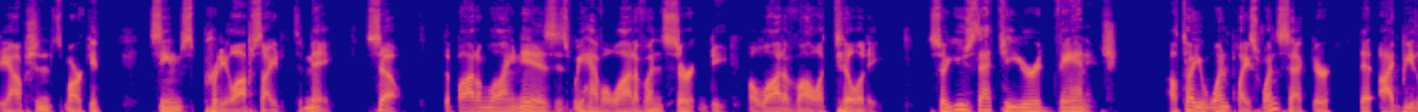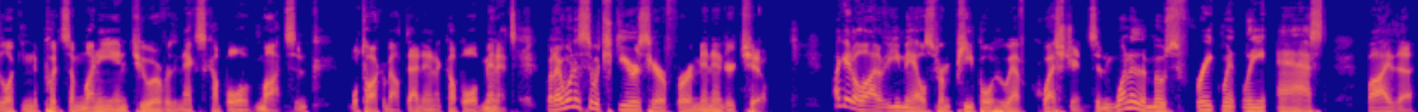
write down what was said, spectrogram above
The options market seems pretty lopsided to me. So the bottom line is, is we have a lot of uncertainty, a lot of volatility. So use that to your advantage. I'll tell you one place, one sector that I'd be looking to put some money into over the next couple of months. And We'll talk about that in a couple of minutes. But I want to switch gears here for a minute or two. I get a lot of emails from people who have questions. And one of the most frequently asked by the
